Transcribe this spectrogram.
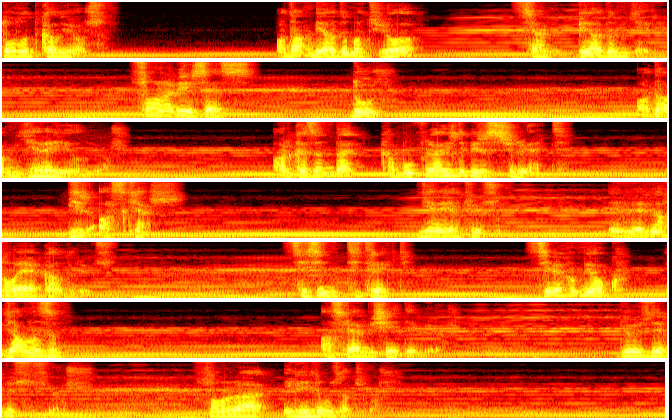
Donup kalıyorsun. Adam bir adım atıyor, sen bir adım geri. Sonra bir ses. Dur. Adam yere yığılıyor. Arkasında kamuflajlı bir silüet. Bir asker. Yere yatıyorsun. Ellerini havaya kaldırıyorsun. Sesin titrek. Silahım yok. Yalnızım. Asker bir şey demiyor. Gözlerini süzüyor. Sonra elini uzatıyor.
